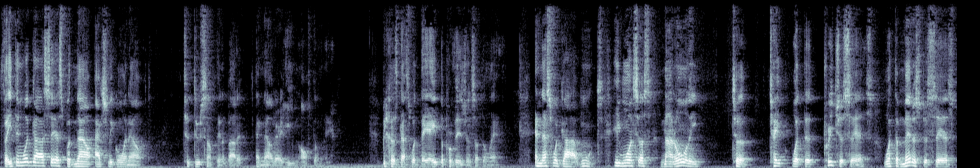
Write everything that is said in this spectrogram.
faith in what God says, but now actually going out to do something about it. And now they're eating off the land because that's what they ate the provisions of the land. And that's what God wants. He wants us not only to take what the preacher says, what the minister says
